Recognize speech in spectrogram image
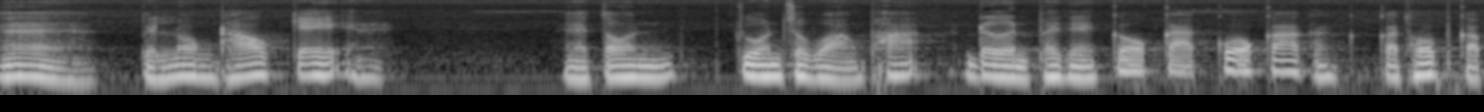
เออเป็นรองเท้าแกะตอนจวนสว่างพระเดินไปเนี่ยก็กะก็กะกระทบกับ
